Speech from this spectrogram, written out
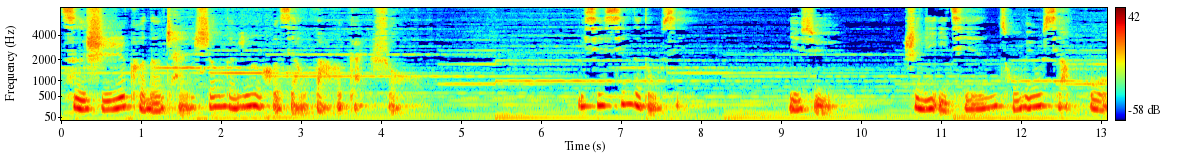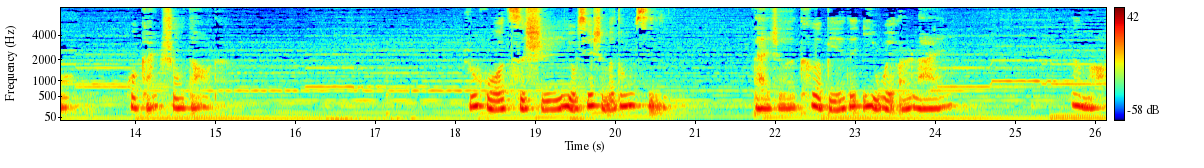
此时可能产生的任何想法和感受，一些新的东西，也许是你以前从没有想过或感受到的。如果此时有些什么东西带着特别的意味而来，那么，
